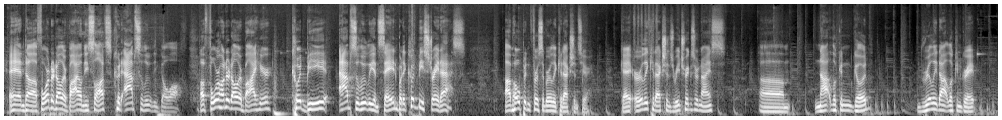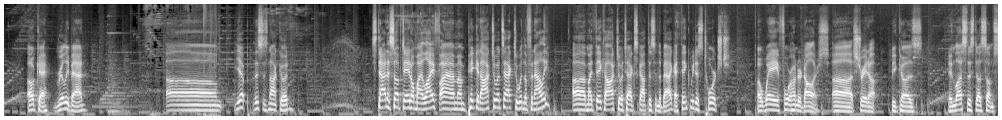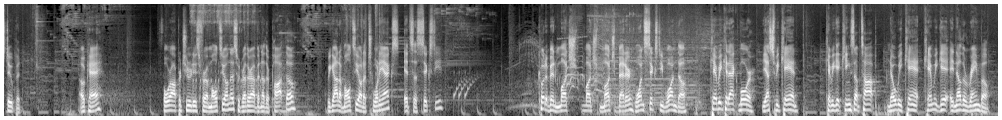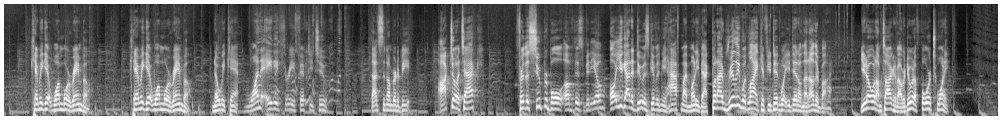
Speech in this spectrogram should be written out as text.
And uh, $400 buy on these slots could absolutely go off. A $400 buy here could be absolutely insane, but it could be straight ass. I'm hoping for some early connections here. Okay, early connections. Retrigs are nice. Um, not looking good. Really not looking great. Okay, really bad. Um, yep, this is not good. Status update on my life. I'm, I'm picking Octo Attack to win the finale. Um, I think Octo Attack's got this in the bag. I think we just torched away $400 uh, straight up because unless this does something stupid. Okay. Four opportunities for a multi on this. We'd rather have another pot though. We got a multi on a 20x. It's a 60. Could have been much, much, much better. 161 though. Can we connect more? Yes, we can. Can we get kings up top? No, we can't. Can we get another rainbow? Can we get one more rainbow? Can we get one more rainbow? No, we can't. 183.52. That's the number to beat. Octo attack. For the Super Bowl of this video, all you got to do is give me half my money back. But I really would like if you did what you did on that other buy. You know what I'm talking about. We're doing a 420.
